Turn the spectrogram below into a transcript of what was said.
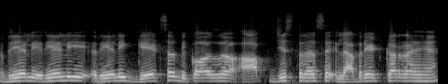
Really really really great sir because आप जिस तरह से इलेबरेट कर रहे हैं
